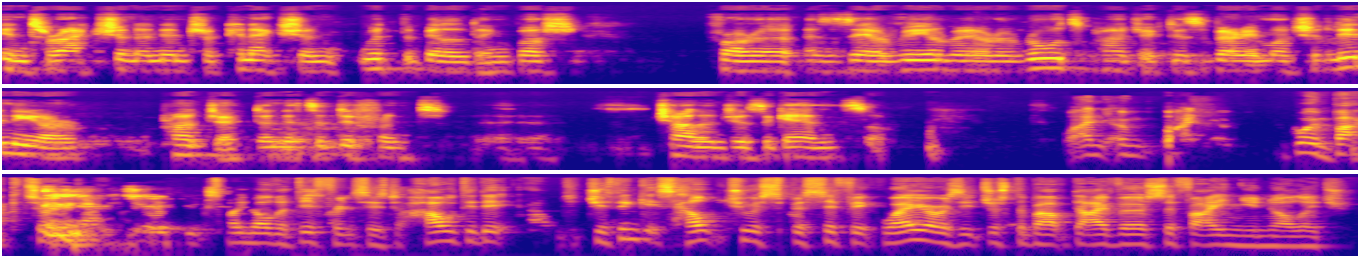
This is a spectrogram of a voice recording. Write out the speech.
interaction and interconnection with the building but for a, as I say, a railway or a roads project is very much a linear project and it's a different uh, challenges again so. Well, and, um, going back to explain all the differences, how did it? Do you think it's helped you a specific way, or is it just about diversifying your knowledge?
